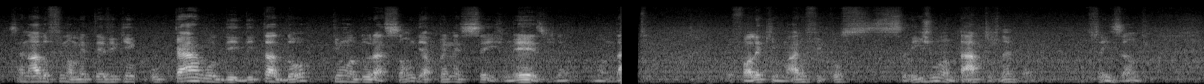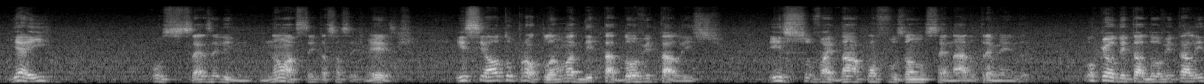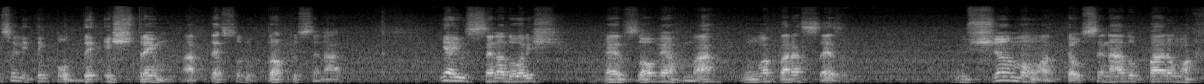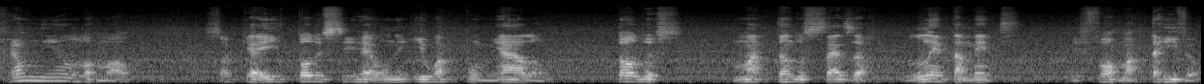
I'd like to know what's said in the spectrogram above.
O Senado finalmente teve que. O cargo de ditador tinha uma duração de apenas seis meses, né? Mandato. Eu falei que Mário ficou seis mandatos, né? Seis anos. E aí, o César ele não aceita só seis meses e se autoproclama ditador vitalício. Isso vai dar uma confusão no Senado tremenda. Porque o ditador vitalício ele tem poder extremo, até sobre o próprio Senado. E aí os senadores resolvem armar uma para César. O chamam até o Senado para uma reunião normal. Só que aí todos se reúnem e o apunhalam, todos matando César lentamente, de forma terrível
